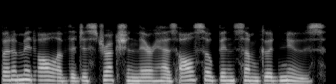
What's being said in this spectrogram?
But amid all of the destruction there has also been some good news.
